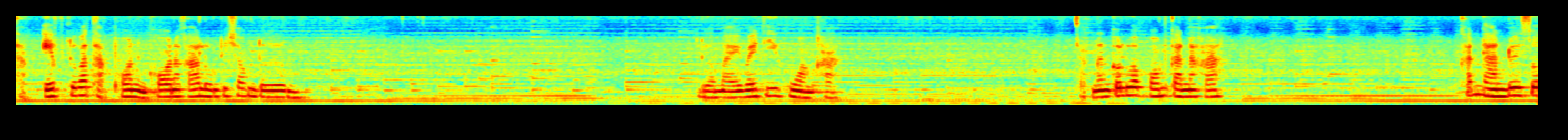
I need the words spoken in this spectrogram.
ถัก F หรือว่าถักพอหนึ่งคอนะคะ ลงที่ช่องเดิม ลือไหมไว้ที่ห่วงค่ะ จากนั้นก็รวบพร้อมกันนะคะ คัดงานด้วยโซ่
